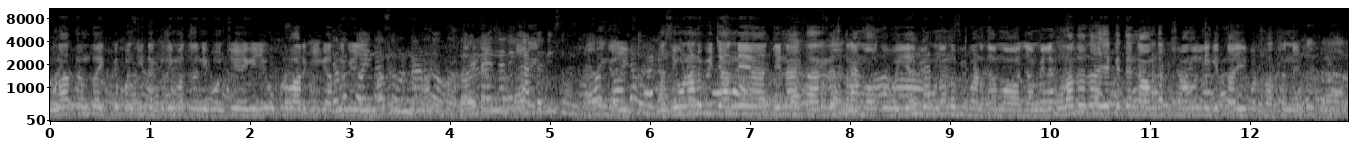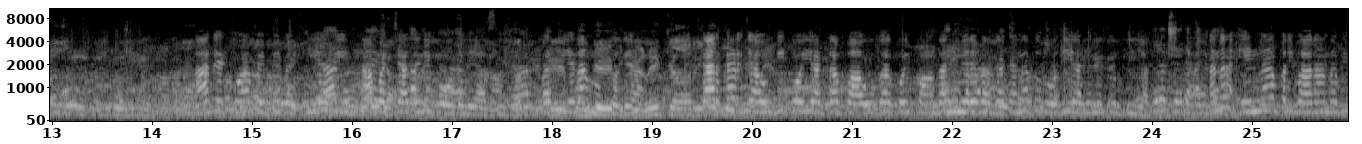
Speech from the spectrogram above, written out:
ਉਹਨਾਂ ਤੋਂ ਤਾਂ ਇੱਕ ਪੰਜੀ ਤੱਕ ਦੀ ਮਦਦ ਨਹੀਂ ਪਹੁੰਚੀ ਹੈਗੀ ਜੀ। ਉਹ ਪਰਿਵਾਰ ਕੀ ਕਰਨਗੇ ਜੀ? ਅਸੀਂ ਉਹਨਾਂ ਨੂੰ ਵੀ ਚਾਹੁੰਦੇ ਆ ਜਿਨ੍ਹਾਂ ਅਗਰ ਇਸ ਤਰ੍ਹਾਂ ਮੌਤ ਹੋਈ ਆ ਵੀ ਉਹਨਾਂ ਨੂੰ ਵੀ ਬਣਦਾ ਮੁਆਵਜ਼ਾ ਮਿਲੇ। ਉਹਨਾਂ ਦਾ ਤਾਂ ਅਜੇ ਕਿਤੇ ਨਾਮ ਤੱਕ ਸ਼ਾਮਲ ਨਹੀਂ ਕੀਤਾ ਜੀ ਪ੍ਰਸ਼ਾਸਨ ਨੇ। ਆ ਦੇਖੋ ਆ ਬੇਬੀ ਬੈਠੀ ਆ ਆ ਬੱਚਾ ਤੇ ਨੇ ਗੋਦ ਲਿਆ ਸੀ। ਪਤੀ ਇਹਦਾ ਮੁੱਕ ਗਿਆ। ਘਰ ਘਰ ਜਾਊਗੀ ਕੋਈ ਆਟਾ ਪਾਊਗਾ ਕੋਈ ਪਾਉਂਦਾ ਨਹੀਂ। ਮੇਰੇ ਵਰਗਾ ਕਹਿੰਦਾ ਤੂੰ ਰੋਜ਼ ਹੀ ਆ ਜਨੇ ਤੁਰਦੀ ਲੱਗ ਹਨਾ? ਇਹਨਾਂ ਪਰਿਵਾਰਾਂ ਦਾ ਵੀ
